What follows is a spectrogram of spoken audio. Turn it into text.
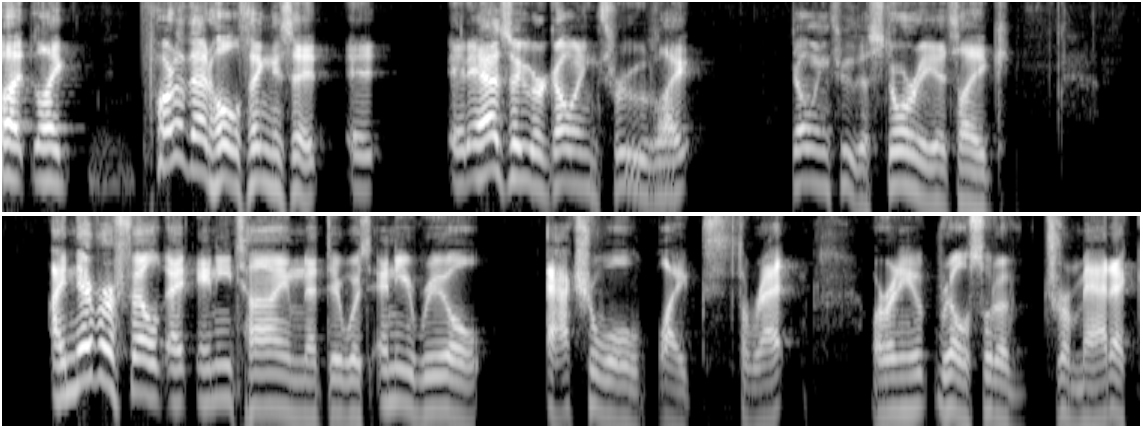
But like part of that whole thing is that it it as we were going through like going through the story, it's like I never felt at any time that there was any real actual like threat or any real sort of dramatic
